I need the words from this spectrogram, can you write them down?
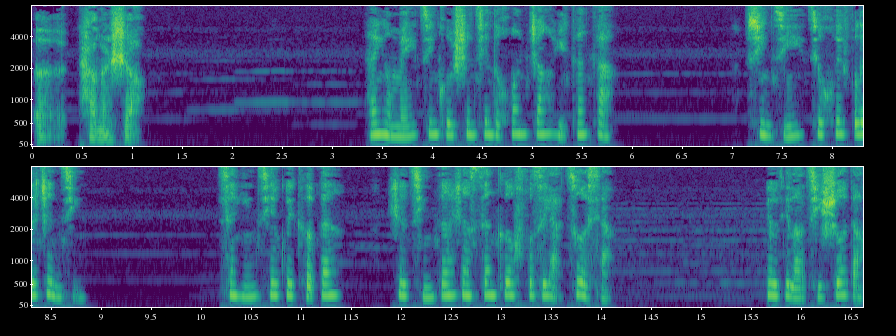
呃，他们是？”谭咏梅经过瞬间的慌张与尴尬，迅即就恢复了镇静，像迎接贵客般热情的让三哥父子俩坐下，又对老齐说道：“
